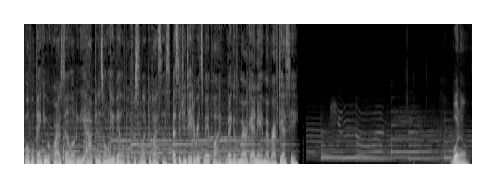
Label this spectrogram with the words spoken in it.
Mobile banking requires downloading the app and is only available for select devices. Message and data rates may apply. Bank of America and a member FDIC. Bueno,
